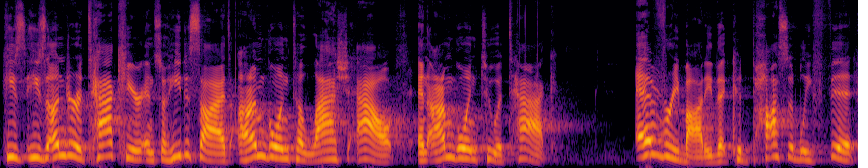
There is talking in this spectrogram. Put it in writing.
He's, he's under attack here, and so he decides, I'm going to lash out and I'm going to attack everybody that could possibly fit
